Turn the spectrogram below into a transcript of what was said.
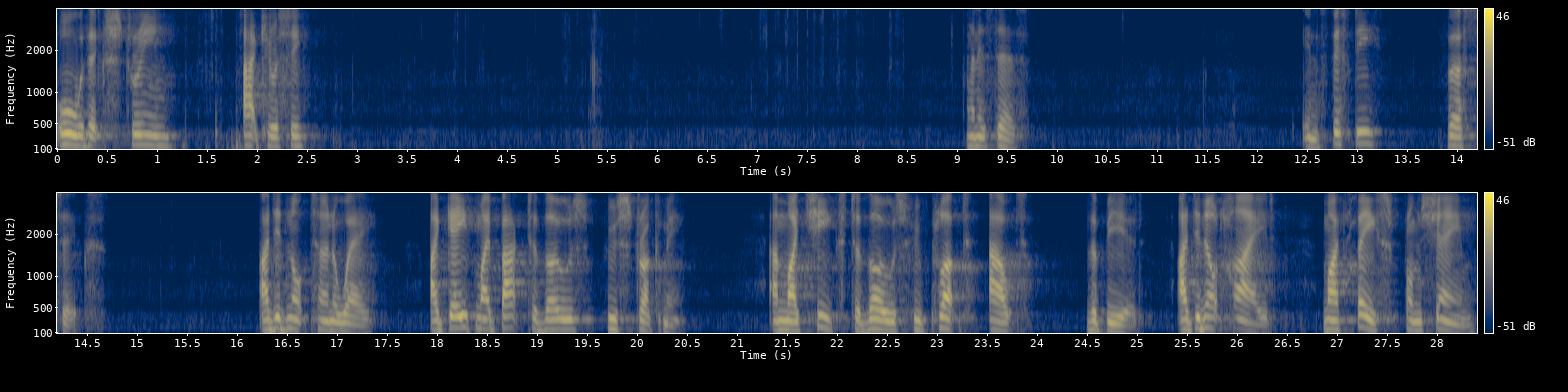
all with extreme accuracy. And it says in 50, verse 6 I did not turn away. I gave my back to those who struck me and my cheeks to those who plucked out the beard. I did not hide my face from shame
